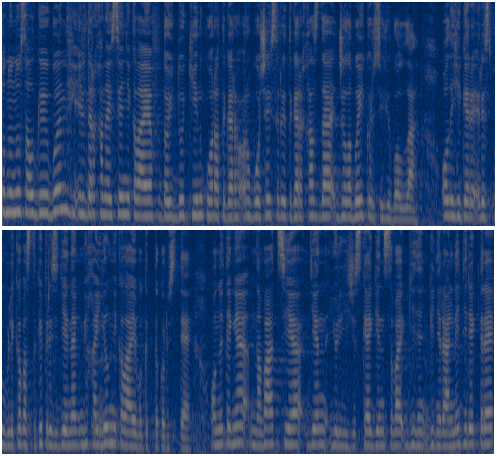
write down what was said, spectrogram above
Сонуну салгыбын Илдар Ханайсе Николаев дойду кин коратыгар рабочай сырытыгар қазда жылабай көрсүйі болла. Ол егер республика бастығы президенті Михаил Николаева гытта көрісті. Оны тәңе новация ден юридическое агентство генеральный директоры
